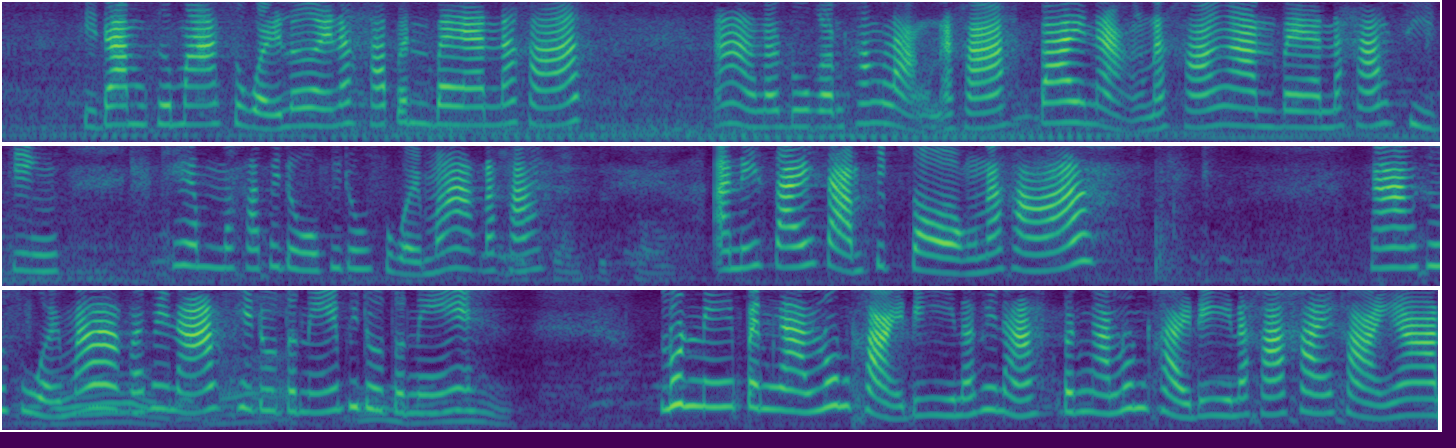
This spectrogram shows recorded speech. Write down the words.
ำ สีดำคือมาสวยเลยนะคะ เป็นแบรนด์นะคะ อ่าเราดูกันข้างหลังนะคะ ป้ายหนังนะคะ งานแบรนด์นะคะ สีจริงเข้มนะคะ พี่ดูพี่ดูสวยมากนะคะ อันนี้ไซส์สามสิบสองนะคะ งานคือสวยมากนะพี่นะ พี่ดูตัวนี้พี่ดูตัวนี้ รุ่นนี้เป็นงานรุ่นขายดีนะพี่นะ เป็นงานรุ่นขายดีนะคะ ใครขายงาน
